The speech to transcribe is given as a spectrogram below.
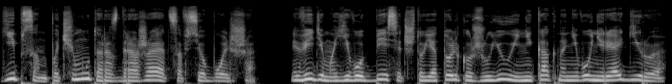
Гибсон почему-то раздражается все больше. Видимо, его бесит, что я только жую и никак на него не реагирую.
